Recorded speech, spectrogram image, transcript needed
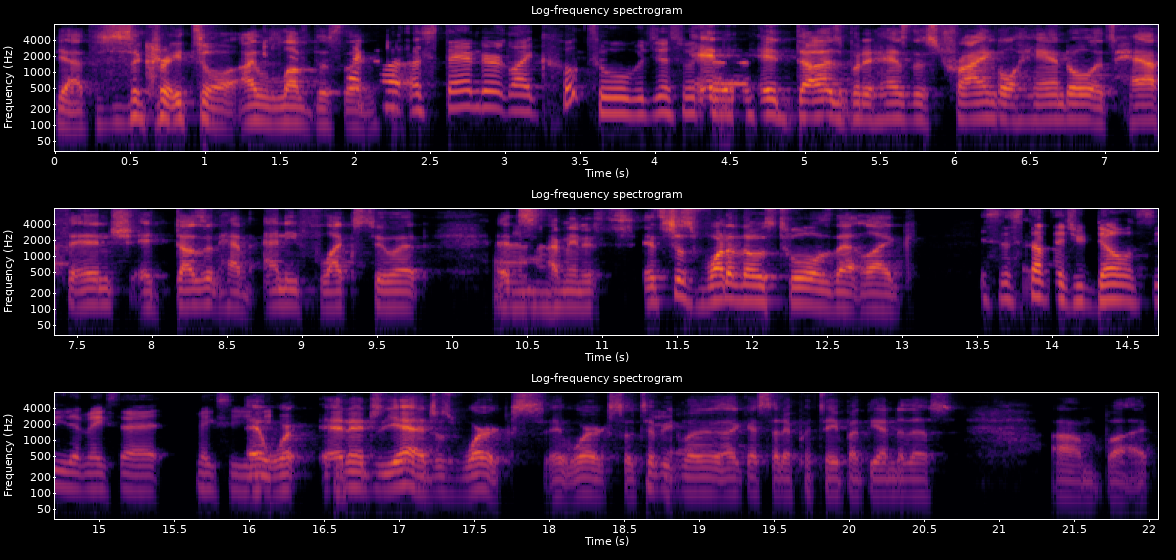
yeah, this is a great tool. I love this thing. Like a, a, standard like hook tool, but just with it, the... it does, but it has this triangle handle. It's half inch. It doesn't have any flex to it. It's uh, I mean, it's it's just one of those tools that like it's the stuff that you don't see that makes that makes it. It work and it yeah, it just works. It works. So typically, yeah. like I said, I put tape at the end of this. Um, but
